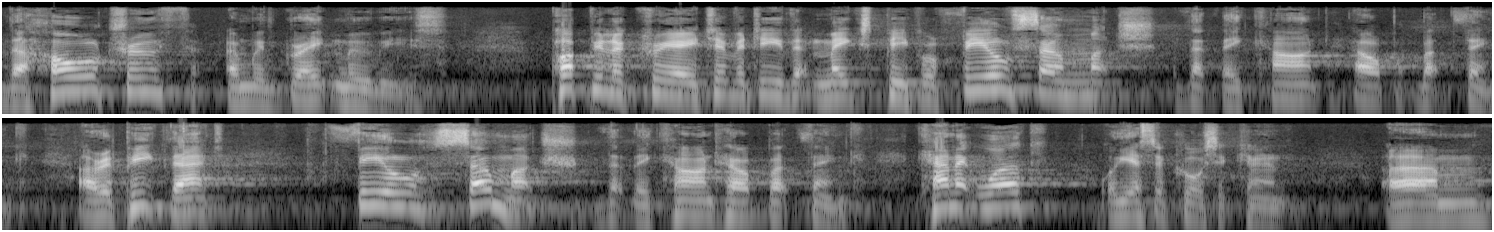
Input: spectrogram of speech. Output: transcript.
the whole truth and with great movies. Popular creativity that makes people feel so much that they can't help but think. I repeat that feel so much that they can't help but think. Can it work? Well, yes, of course it can. Um,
